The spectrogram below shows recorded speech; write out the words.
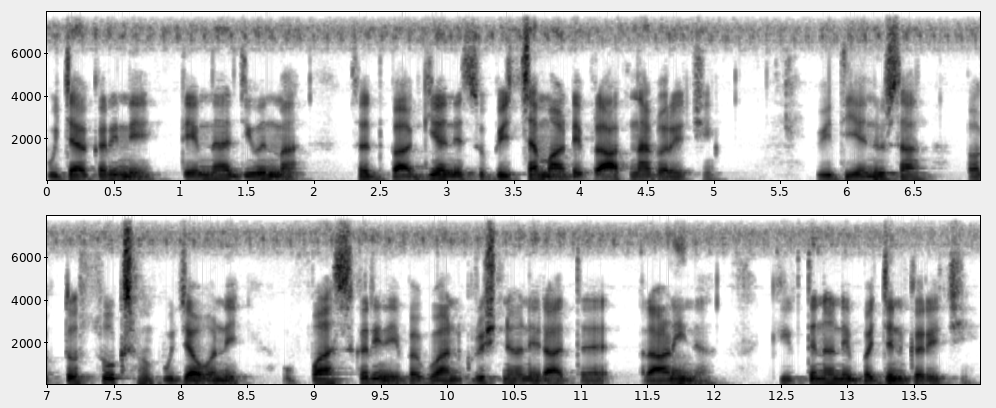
પૂજા કરીને તેમના જીવનમાં સદભાગ્ય અને શુભેચ્છા માટે પ્રાર્થના કરે છે. વિધિ અનુસાર ભક્તો સૂક્ષ્મ પૂજાઓ અને ઉપવાસ કરીને ભગવાન કૃષ્ણ અને રાધા રાણીના કીર્તન અને ભજન કરે છે.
